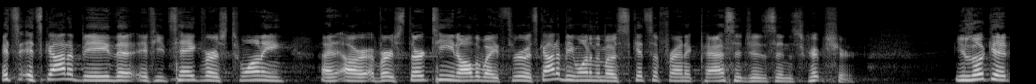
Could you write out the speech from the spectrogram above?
it's, it's got to be that if you take verse 20 and, or verse 13 all the way through, it's got to be one of the most schizophrenic passages in Scripture. You look at,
